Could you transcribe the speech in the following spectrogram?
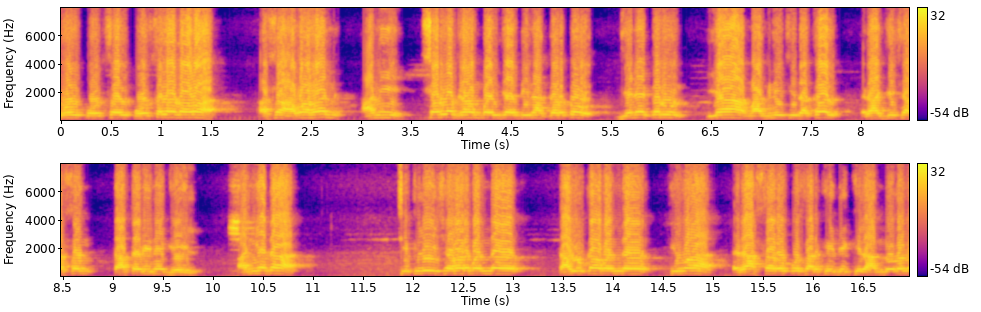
तो पोहोचल पोहोचला जावा असं आवाहन आम्ही सर्व ग्रामपंचायतींना करतो जेणेकरून या मागणीची दखल राज्य शासन तातडीने घेईल. अन्यथा चिखली शहर बंद तालुका बंद किंवा रास्ता रोको सारखे देखील आंदोलन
